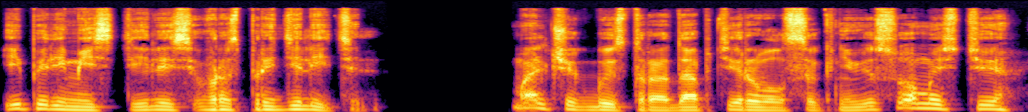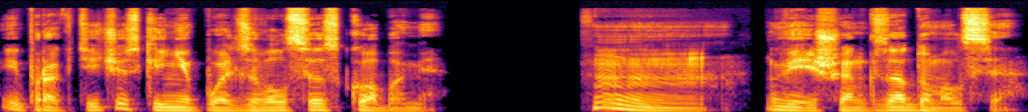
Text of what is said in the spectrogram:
и переместились в распределитель. Мальчик быстро адаптировался к невесомости и практически не пользовался скобами. «Хм...» — Вейшенк задумался.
